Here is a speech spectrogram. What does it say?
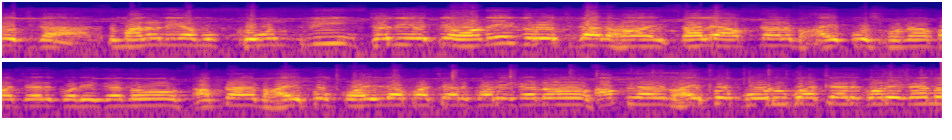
রোজগার। মাননীয় মুখ্যমন্ত্রী, যদি এতে অনেক রোজগার হয়, তাহলে আপনার ভাইপো সোনা পাচার করে কেন? আপনার ভাইপো কয়লা পাচার করে কেন? আপনার ভাইপো গরু পাচার করে কেন?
